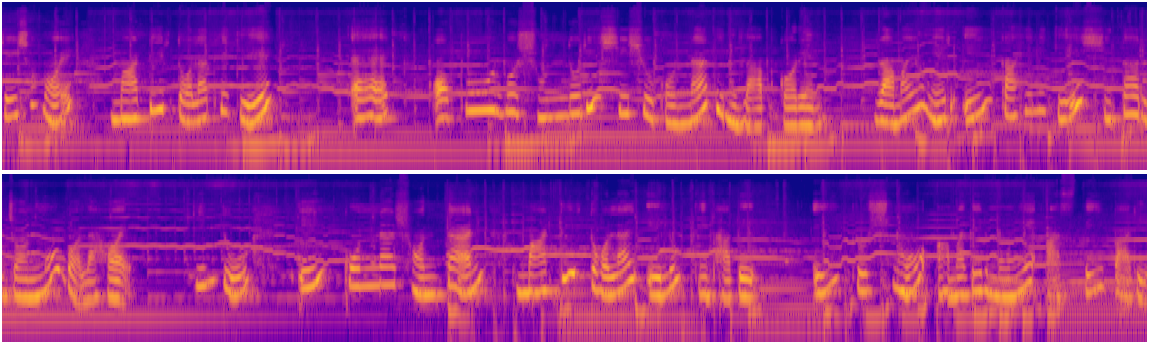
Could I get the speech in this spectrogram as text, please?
সেই সময় মাটির তলা থেকে এক অপূর্ব সুন্দরী শিশু কন্যা তিনি লাভ করেন। রামায়ণের এই কাহিনীকে সীতার জন্ম বলা হয়। কিন্তু এই কন্যা সন্তান মাটির তলায় এলো কীভাবে? এই প্রশ্ন আমাদের মনে আসতেই পারে।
